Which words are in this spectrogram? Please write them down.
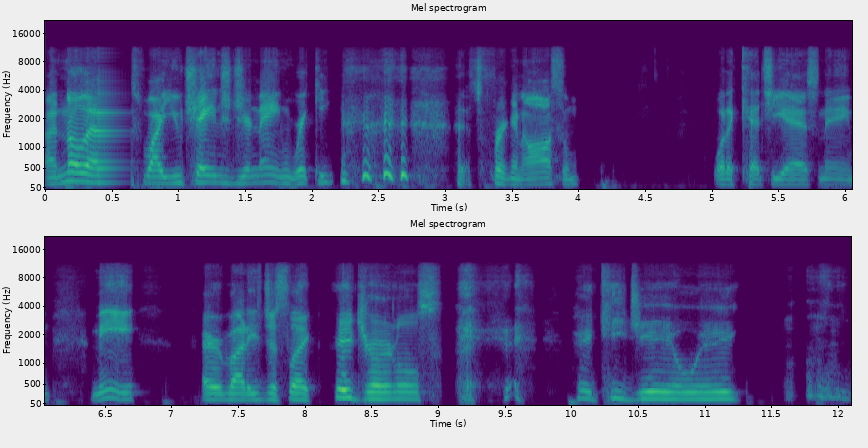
I know that's why you changed your name, Ricky. that's freaking awesome. What a catchy ass name. Me, everybody's just like, hey, journals. hey, TJOA.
